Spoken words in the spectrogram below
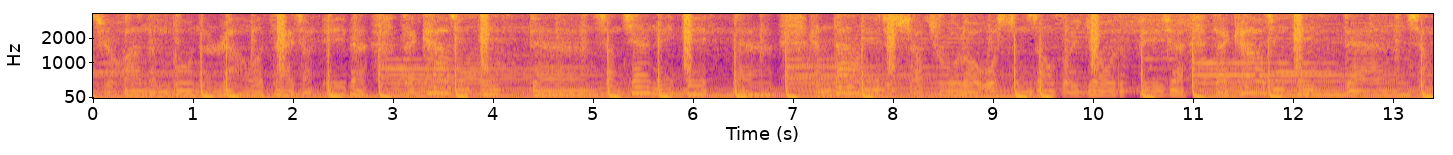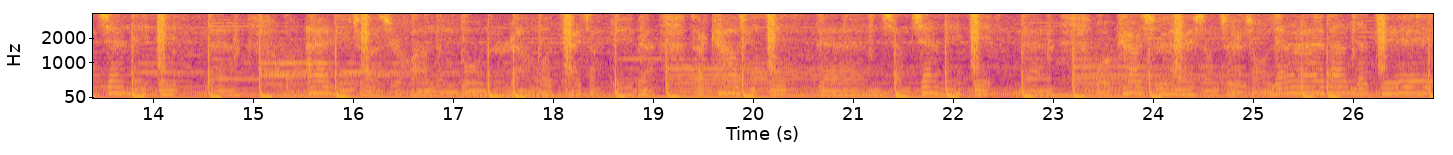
句话能不能让我再讲一遍？再靠近一点，想见你一面。看到你就消除了我身上所有的疲倦。再靠近的体验。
